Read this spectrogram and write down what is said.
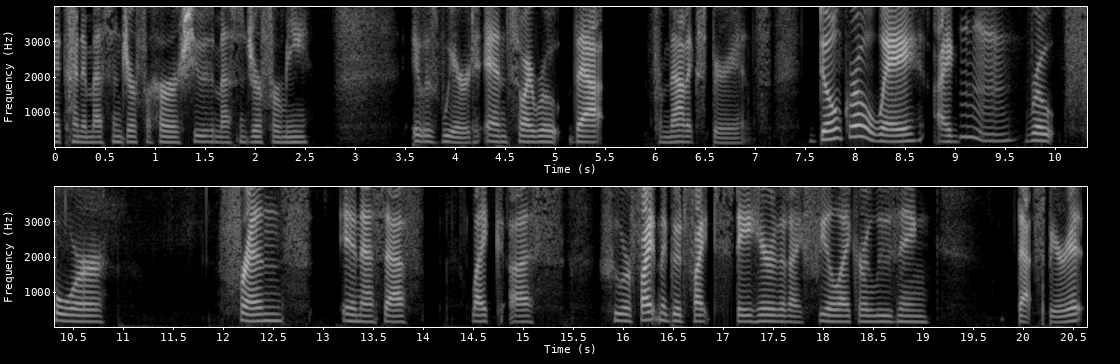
a kind of messenger for her. She was a messenger for me. It was weird. And so I wrote that from that experience. Don't Grow Away, I Hmm. wrote for friends in SF like us who are fighting the good fight to stay here that I feel like are losing that spirit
